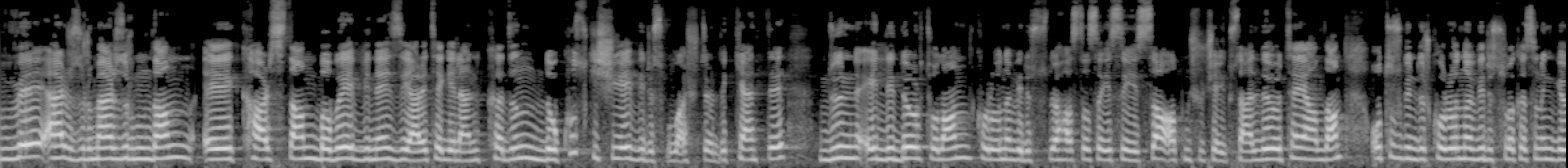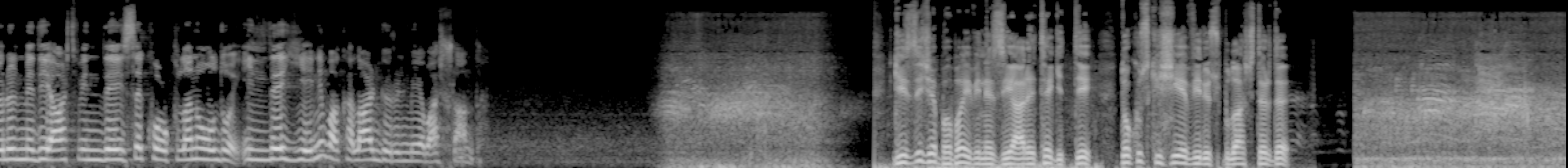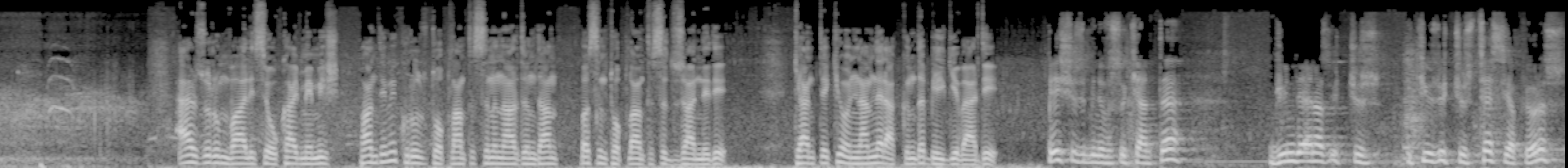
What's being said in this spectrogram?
Ve Erzurum, Erzurum'dan e, Kars'tan baba evine ziyarete gelen kadın 9 kişiye virüs bulaştırdı. Kentte dün 54 olan koronavirüslü hasta sayısı ise 63'e yükseldi. Öte yandan 30 gündür koronavirüs vakasının görülmediği Artvin'de ise korkulan oldu. İlde yeni vakalar görülmeye başlandı. Gizlice baba evine ziyarete gitti. 9 kişiye virüs bulaştırdı. Erzurum valisi Okay Memiş pandemi kurulu toplantısının ardından basın toplantısı düzenledi. Kentteki önlemler hakkında bilgi verdi. 500 bin nüfuslu kentte günde en az 300 200-300 test yapıyoruz.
